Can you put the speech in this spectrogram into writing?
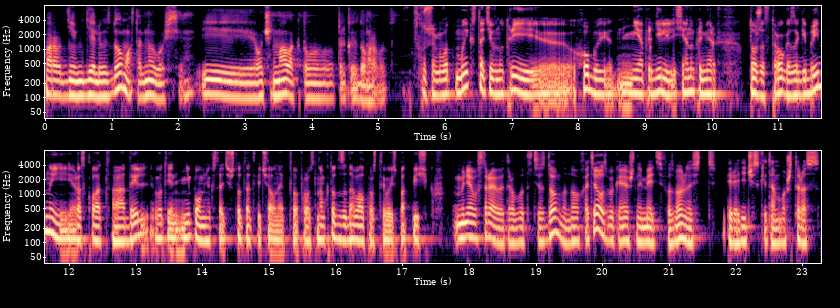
пару дней в неделю из дома, остальное в офисе. И очень мало кто только из дома работает. Слушай, вот мы, кстати, внутри э, хобы не определились. Я, например, тоже строго за гибридный расклад, а Адель, вот я не помню, кстати, что ты отвечал на этот вопрос. Нам кто-то задавал просто его из подписчиков. Мне устраивает работать из дома, но хотелось бы, конечно, иметь возможность периодически, там, может, раз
